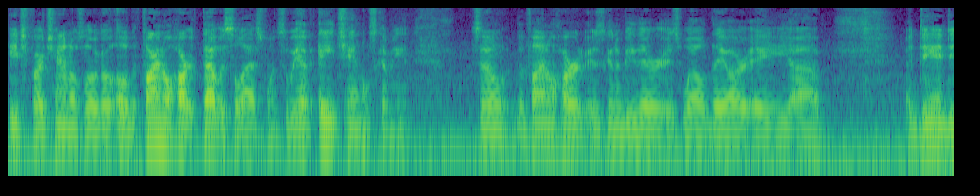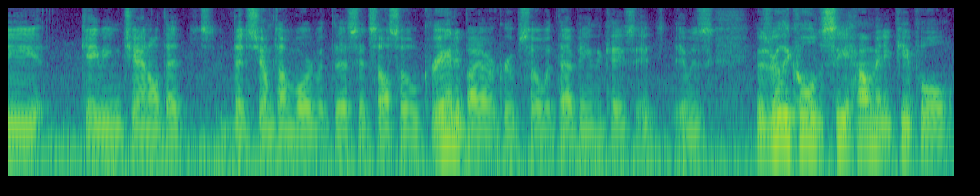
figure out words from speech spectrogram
each of our channels logo. Oh, the final heart that was the last one. So we have eight channels coming in. So the Final Heart is going to be there as well. They are a uh, a D&D gaming channel that that's jumped on board with this. It's also created by our group. So with that being the case, it it was it was really cool to see how many people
